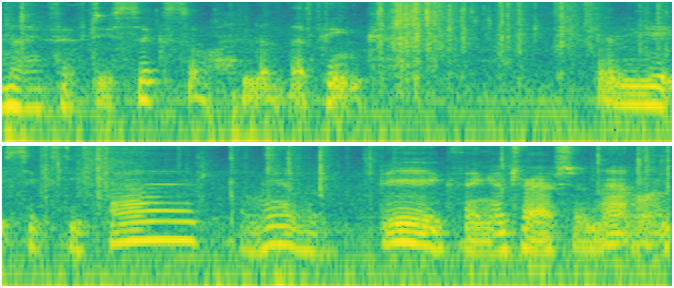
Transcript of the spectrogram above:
Nine fifty-six, so I love that pink. Thirty-eight sixty-five, and we have a big thing of trash in that one.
